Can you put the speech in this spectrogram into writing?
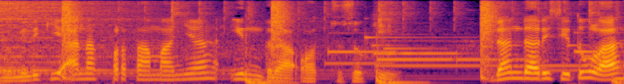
memiliki anak pertamanya Indra Otsutsuki. Dan dari situlah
